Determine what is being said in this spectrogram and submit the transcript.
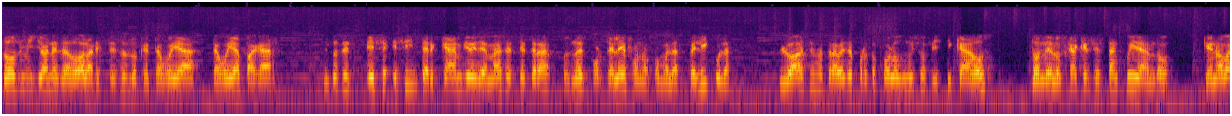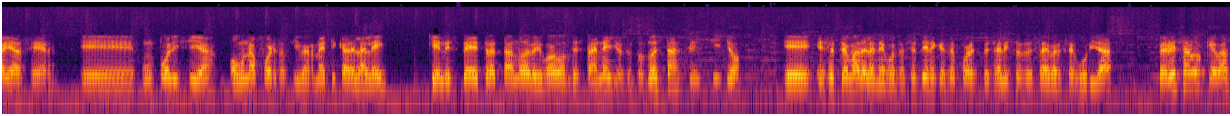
2 millones de dólares. Eso es lo que te voy a, te voy a pagar. Entonces, ese, ese intercambio y demás, etcétera, pues no es por teléfono como en las películas. Lo haces a través de protocolos muy sofisticados, donde los hackers están cuidando que no vaya a ser eh, un policía o una fuerza cibernética de la ley quien esté tratando de averiguar dónde están ellos. Entonces no es tan sencillo. Eh, ese tema de la negociación tiene que ser por especialistas de ciberseguridad, pero es algo que va,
